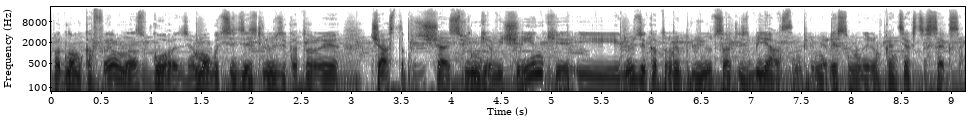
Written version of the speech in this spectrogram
в одном кафе у нас в городе могут сидеть люди, которые часто посещают свингер-вечеринки, и люди, которые плюются от лесбиянства, например, если мы говорим в контексте секса.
